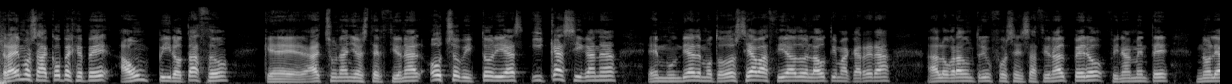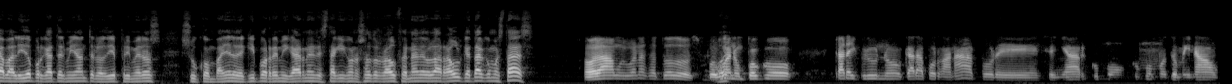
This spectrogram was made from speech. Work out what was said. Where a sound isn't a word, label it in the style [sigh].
Traemos a Cope GP a un pilotazo que ha hecho un año excepcional, ocho victorias y casi gana en Mundial de Moto 2. Se ha vaciado en la última carrera, ha logrado un triunfo sensacional, pero finalmente no le ha valido porque ha terminado entre los diez primeros su compañero de equipo, Remy Garner. Está aquí con nosotros Raúl Fernández. Hola Raúl, ¿qué tal? ¿Cómo estás? Hola, muy buenas a todos. Pues bueno, un poco cara y cruz, no cara por ganar, por eh, enseñar cómo, cómo hemos dominado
